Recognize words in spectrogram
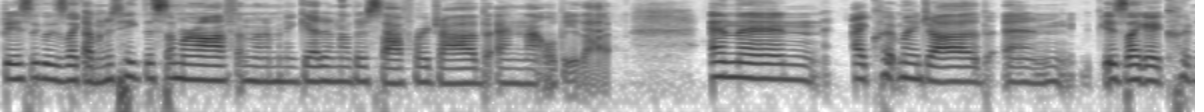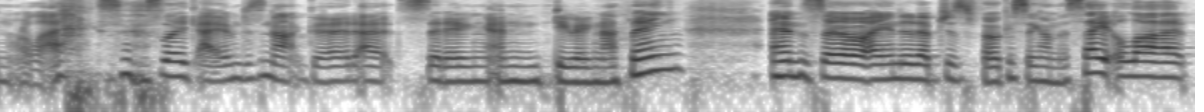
basically was like, I'm going to take the summer off and then I'm going to get another software job and that will be that. And then I quit my job and it's like I couldn't relax. it's like I am just not good at sitting and doing nothing. And so I ended up just focusing on the site a lot.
